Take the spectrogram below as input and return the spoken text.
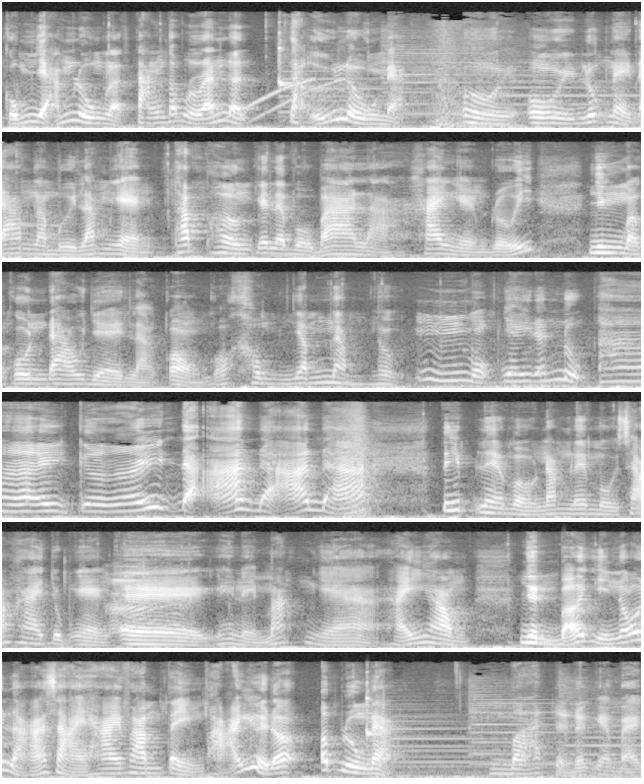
cũng giảm luôn là tăng tốc độ đánh lên tử luôn nè. Ôi ôi lúc này đam là 15 ngàn thấp hơn cái level 3 là hai ngàn rưỡi nhưng mà cool đau về là còn có 0.5 thôi. Ừ, một giây đánh được hai cái đã đã đã tiếp level 5 level 6 20 ngàn. Ê cái này mắc nha thấy không? Nhìn bởi vì nói là xài hai farm tiền phải rồi đó ấp luôn nè. Mát rồi đó các bạn.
